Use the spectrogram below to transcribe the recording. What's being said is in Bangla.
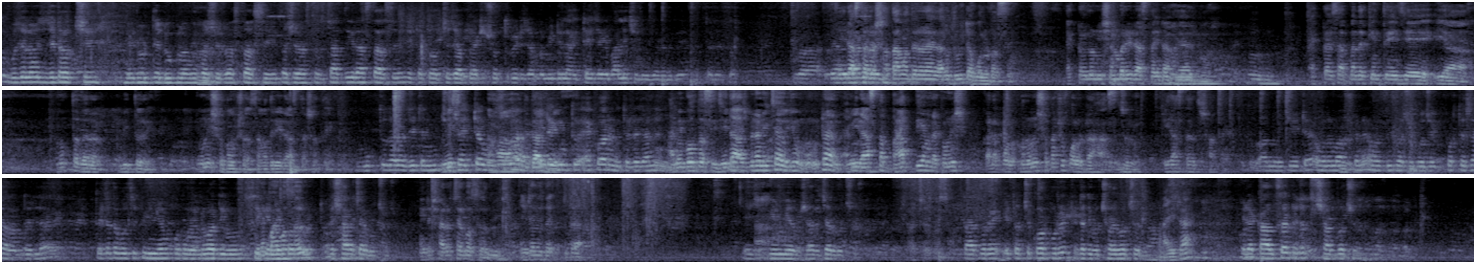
তো বুঝলাম যেটা হচ্ছে এই রোড দিয়ে ঢুকলাম এই পাশের রাস্তা আছে এই পাশের রাস্তা আছে চারদিকে রাস্তা আছে এটা তো হচ্ছে যে আপনার একশো সত্তর ফিট যে আমরা মিডিল হাইটটা এই জায়গায় বালি ছিল ওই জায়গাটা দিয়ে এই রাস্তাটার সাথে আমাদের আরও দুইটা বলট আছে। একটা হলো নিশানবাড়ির রাস্তা এটা হয়ে আসব। একটা আছে আপনাদের কিন্তু এই যে ইয়া মুক্তাদারার ভিতরে উনিশ শতাংশ আছে আমাদের এই রাস্তার সাথে। মুক্তধারা যেটা নিচু সাইডটা বলছো হ্যাঁ, এটা এটা কিন্তু একবারের ভিতরে জানেন আমি বলতেছি যেটা আসবে না নিচে ওই যে ওটা আমি রাস্তা বাদ দিয়ে আমরা একটা উনিশ কাটা পল- মানে উনিশ শতাংশ পলটা আছে জমি এই রাস্তার সাথে। ভালো হয়েছে এটা আমাদের মাঝখানে দুই পাশে প্রজেক্ট করতেছে আলহামদুলিল্লাহ। তো এটা তো বলছে প্রিমিয়াম প্রথম হ্যান্ডওভার দিব সেকেন্ড বছর? এটা সাড়ে চার বছর। এটা সাড়ে চার বছর? এটা এটা এই প্রিমিয়াম সাড়ে চার বছর। তারপরে এটা হচ্ছে কর্পোরেট এটা দিব ছয় বছর। আর এটা? এটা কালচার এটা হচ্ছে সাত বছর।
